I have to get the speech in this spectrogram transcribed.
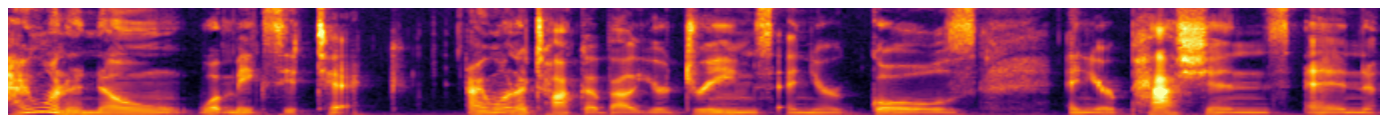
I want to know what makes you tick. I want to talk about your dreams and your goals and your passions and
